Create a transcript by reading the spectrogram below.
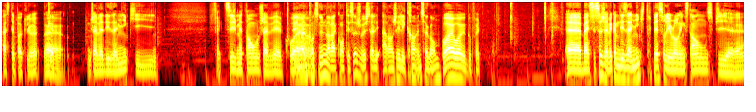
À cette époque-là, euh, j'avais des amis qui. Fait que, tu sais, mettons, j'avais quoi. Ouais, man, continue de me raconter ça. Je veux juste aller arranger l'écran une seconde. Ouais, ouais, go for it. Euh, ben, c'est ça, j'avais comme des amis qui tripaient sur les Rolling Stones, puis euh,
